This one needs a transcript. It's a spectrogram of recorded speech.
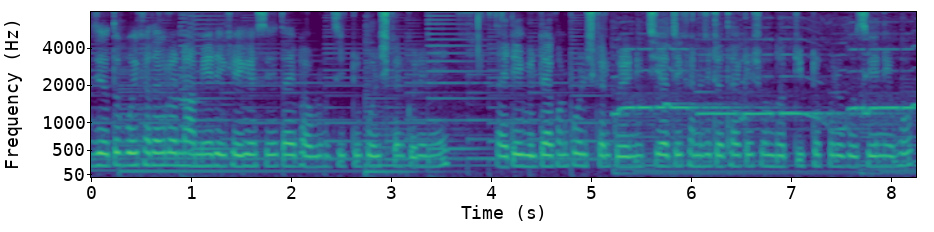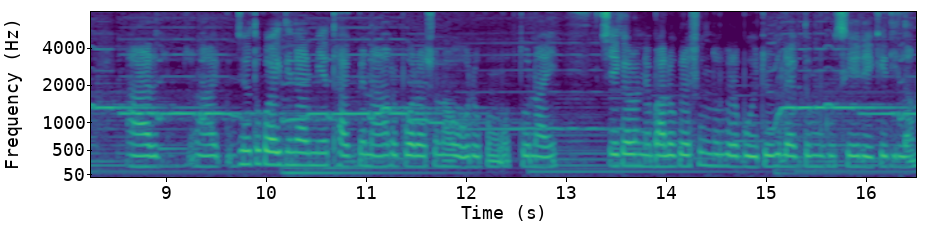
যেহেতু বই খাতাগুলো নামিয়ে রেখে গেছে, তাই ভাবলাম যে একটু পরিষ্কার করে নিই। তাই টেবিলটা এখন পরিষ্কার করে নিচ্ছি। আর যেখানে যেটা থাকে সুন্দর টিপটপ করে গুছিয়ে নেব। আর আর যেহেতু কয়েকদিন আর মেয়ে থাকবে না, আর পড়াশোনাও ওরকম তো নাই, সেই কারণে ভালো করে সুন্দর করে বই টইগুলো একদম গুছিয়ে রেখে দিলাম।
